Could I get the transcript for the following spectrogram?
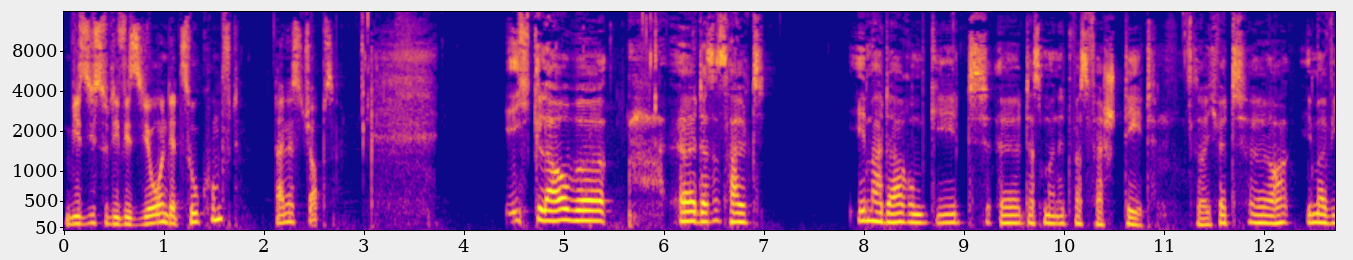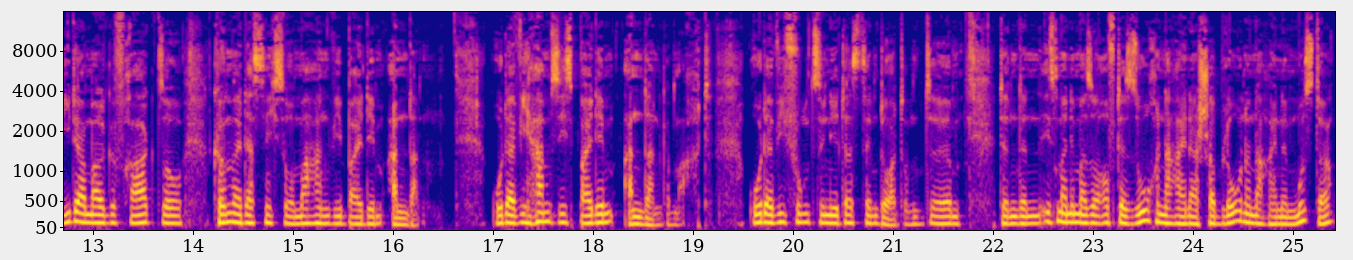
wie siehst du die Vision der Zukunft deines Jobs? Ich glaube, äh, dass es halt immer darum geht, äh, dass man etwas versteht. So, ich werde äh, immer wieder mal gefragt, so können wir das nicht so machen wie bei dem anderen? Oder wie haben Sie es bei dem anderen gemacht? Oder wie funktioniert das denn dort? Und äh, dann, dann ist man immer so auf der Suche nach einer Schablone, nach einem Muster.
